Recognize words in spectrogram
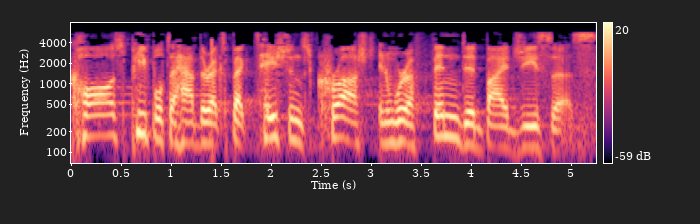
Cause people to have their expectations crushed and were offended by Jesus.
